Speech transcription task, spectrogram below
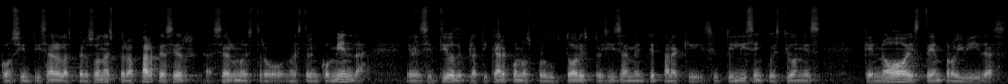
concientizar a las personas, pero aparte hacer, hacer nuestro, nuestra encomienda, en el sentido de platicar con los productores precisamente para que se utilicen cuestiones que no estén prohibidas,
